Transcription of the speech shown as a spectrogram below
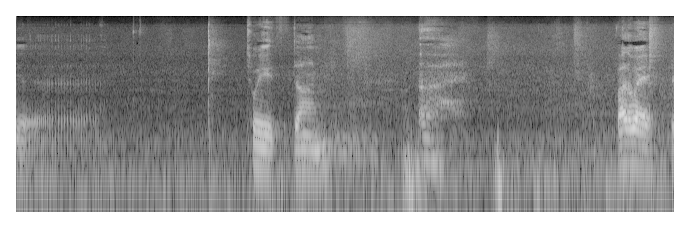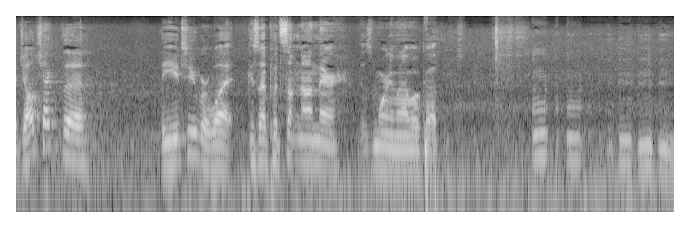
Yeah. Tweet done. Ugh. By the way, did y'all check the the YouTube or what? Because I put something on there this morning when I woke up. Uh, uh, mm.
